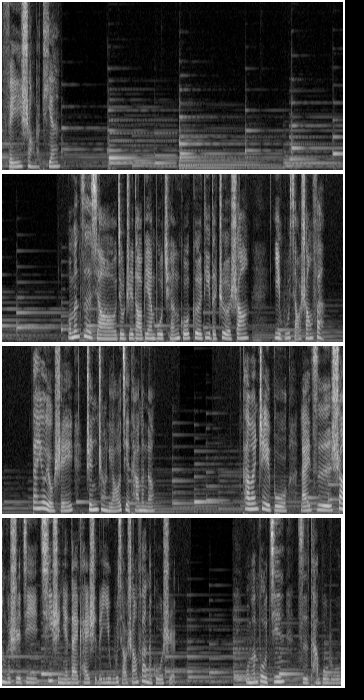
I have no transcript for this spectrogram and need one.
飞上了天。我们自小就知道遍布全国各地的浙商、义乌小商贩，但又有谁真正了解他们呢？看完这部来自上个世纪七十年代开始的义乌小商贩的故事，我们不禁自叹不如。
